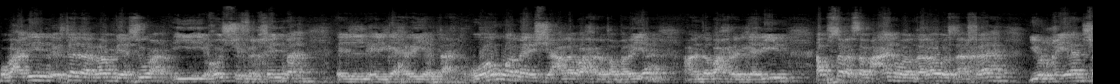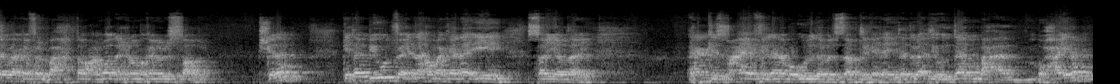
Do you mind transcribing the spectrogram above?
وبعدين ابتدى الرب يسوع يخش في الخدمة الجهرية بتاعته. وهو ماشي على بحر طبرية عند بحر الجليل أبصر سمعان واندراوس أخاه يلقيان شبكة في البحر. طبعا واضح إن هم كانوا بيصطادوا. مش كده؟ الكتاب بيقول فإنهما كانا إيه؟ صيادين. ركز معايا في اللي أنا بقوله ده بالظبط كده. أنت دلوقتي قدام بحيرة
